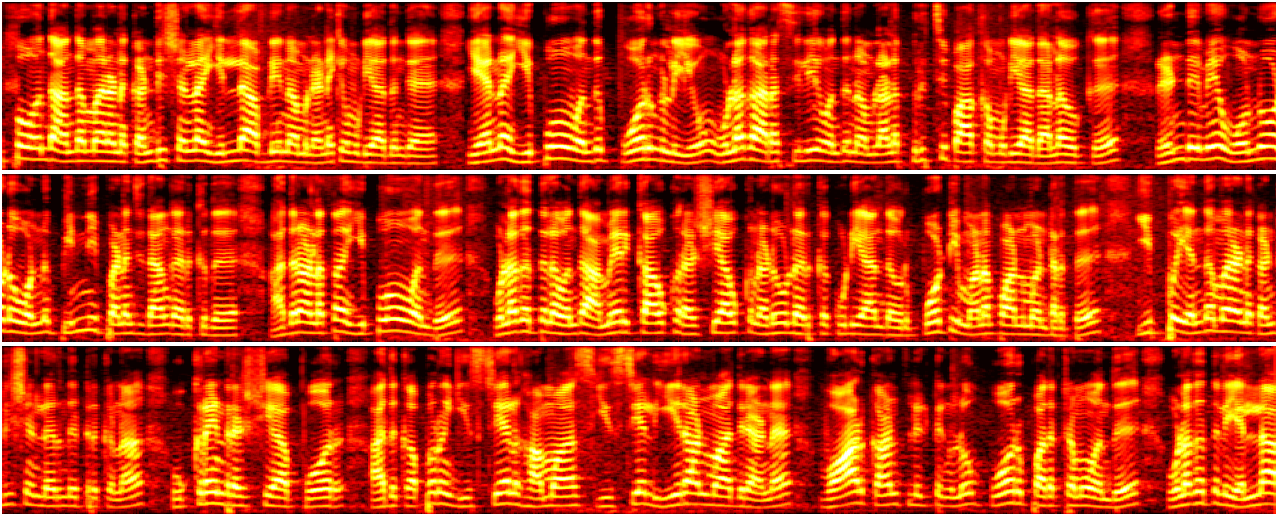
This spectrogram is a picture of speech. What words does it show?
இப்போ வந்து அந்த மாதிரியான கண்டிஷன்லாம் இல்லை அப்படின்னு நம்ம நினைக்க முடியாதுங்க. ஏன்னா இப்போவும் வந்து போருங்களையும் உலக அரசியலையும் வந்து நம்மளால் பிரித்து பார்க்க முடியாத அளவுக்கு ரெண்டுமே ஒன்னோட ஒன்று பின்னி பிணைஞ்சு தாங்க இருக்குது. அதனால தான் இப்போவும் வந்து உலகத்தில் வந்து அமெரிக்காவுக்கும் ரஷ்யாவுக்கும் நடுவில் இருக்கக்கூடிய அந்த ஒரு போட்டி மனப்பான்மைன்றது இப்போ எந்த மாதிரியான கண்டிஷனில் இருந்துட்டு இருக்குன்னா உக்ரைன் ரஷ்யா போர் அதுக்கப்புறம் இஸ்ரேல் ஹமாஸ் இஸ்ரேல் ஈரான் மாதிரியான வார் கான்ஃப்ளிக்ட்டுங்களும் போர் பதற்றமும் வந்து உலகத்தில் எல்லா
